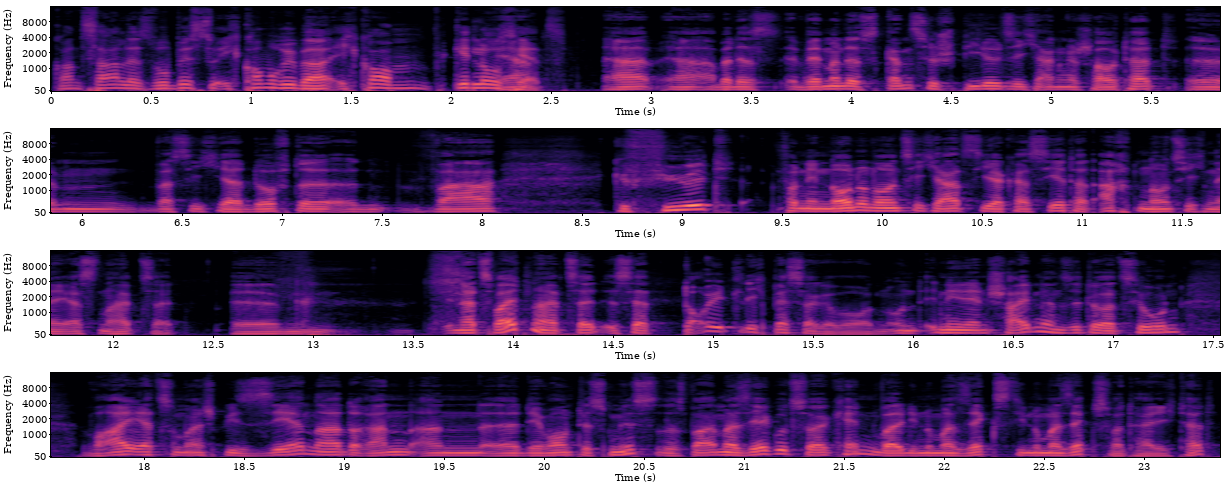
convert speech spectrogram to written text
Gonzales, wo bist du? Ich komme rüber, ich komme, geht los ja. jetzt. Ja, ja, aber das, wenn man das ganze Spiel sich angeschaut hat, ähm, was ich ja durfte, äh, war gefühlt von den 99 Yards, die er kassiert hat, 98 in der ersten Halbzeit. Ähm, in der zweiten Halbzeit ist er deutlich besser geworden. Und in den entscheidenden Situationen war er zum Beispiel sehr nah dran an äh, Devonta Smith. Das war immer sehr gut zu erkennen, weil die Nummer 6 die Nummer 6 verteidigt hat.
